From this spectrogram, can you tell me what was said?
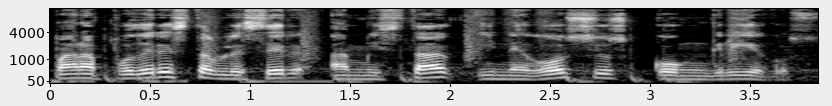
para poder establecer amistad y negocios con griegos.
